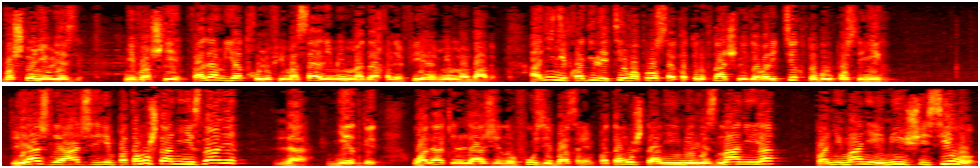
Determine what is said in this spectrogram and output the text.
во что не влезли не вошли. Фалям ядхулю фи масайли мимма дахаля фиха мимма баду. Они не входили в те вопросы, о которых начали говорить те, кто был после них. Ляжли аджихим, потому что они не знали, ля, нет, говорит, валякин ляжи нуфузи басарим, потому что они имели знания, понимание, имеющие силу,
